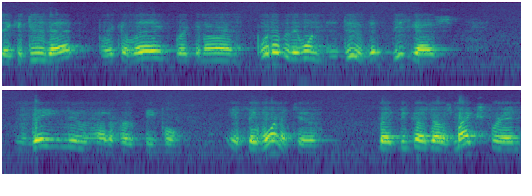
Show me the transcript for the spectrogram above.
they could do that. Break a leg, break an arm, whatever they wanted to do. Th- These guys, they knew how to hurt people if they wanted to. But because I was Mike's friend,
